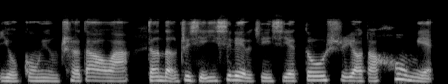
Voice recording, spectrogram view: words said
有共用车道啊，等等这些一系列的这些都是要到后面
